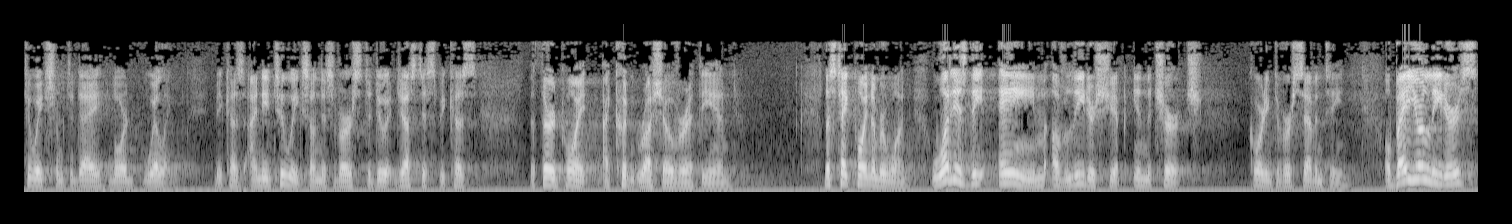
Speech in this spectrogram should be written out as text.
two weeks from today, Lord willing because I need two weeks on this verse to do it justice because the third point I couldn't rush over at the end. Let's take point number one. What is the aim of leadership in the church? According to verse 17. Obey your leaders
